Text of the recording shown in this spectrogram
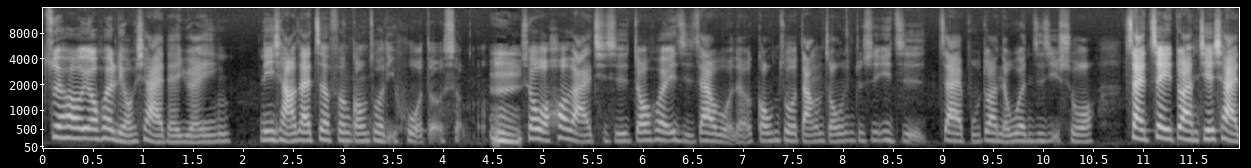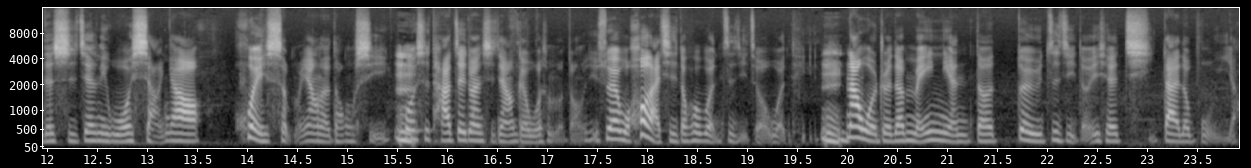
最后又会留下来的原因，你想要在这份工作里获得什么？嗯，所以我后来其实都会一直在我的工作当中，就是一直在不断的问自己说，在这一段接下来的时间里，我想要会什么样的东西，或是他这段时间要给我什么东西？所以我后来其实都会问自己这个问题。嗯，那我觉得每一年的对于自己的一些期待都不一样。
